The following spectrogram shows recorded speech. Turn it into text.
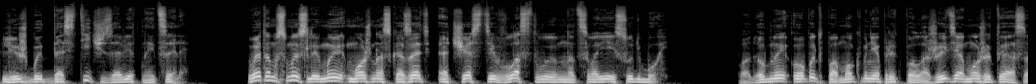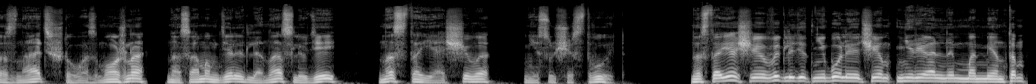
лишь бы достичь заветной цели. В этом смысле мы, можно сказать, отчасти властвуем над своей судьбой. Подобный опыт помог мне предположить, а может и осознать, что, возможно, на самом деле для нас, людей, настоящего не существует. Настоящее выглядит не более чем нереальным моментом,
